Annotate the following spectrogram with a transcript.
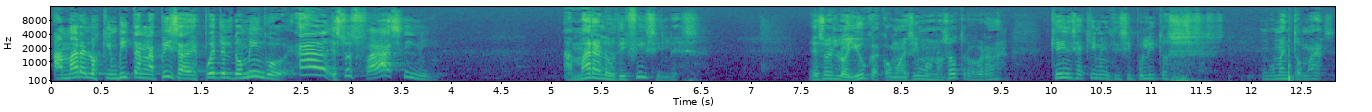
Amar a los que invitan la pizza después del domingo, ah, eso es fácil. Amar a los difíciles. Eso es lo yuca, como decimos nosotros, ¿verdad? Quédense aquí, mis discipulitos, un momento más.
